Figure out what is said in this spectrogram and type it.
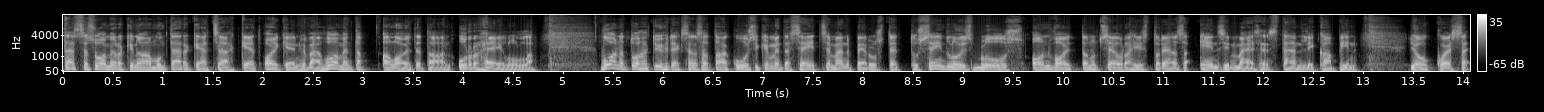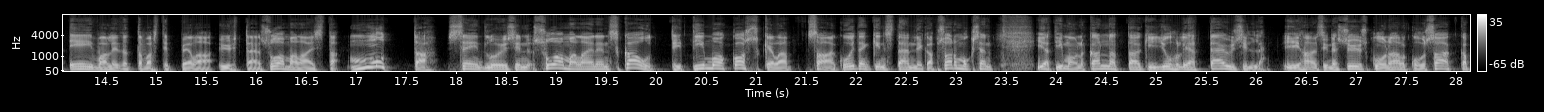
Tässä Suomirokin aamun tärkeät sähkeet. Oikein hyvää huomenta. Aloitetaan urheilulla. Vuonna 1967 perustettu St. Louis Blues on voittanut seurahistoriansa ensimmäisen Stanley Cupin. Joukkueessa ei valitettavasti pelaa yhtään suomalaista, mutta St. Louisin suomalainen skautti Timo Koskela saa kuitenkin Stanley Cup-sormuksen ja Timon kannattaakin juhlia täysillä ihan sinne syyskuun alkuun saakka,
